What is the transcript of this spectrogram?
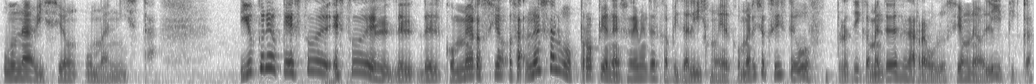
una visión humanista. Yo creo que esto, de, esto del, del, comercio, o sea, no es algo propio necesariamente del capitalismo. Y el comercio existe, uff, prácticamente desde la revolución neolítica.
